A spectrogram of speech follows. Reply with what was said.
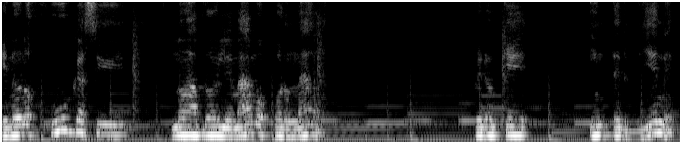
Que no nos juzga si nos aproblemamos por nada, pero que interviene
